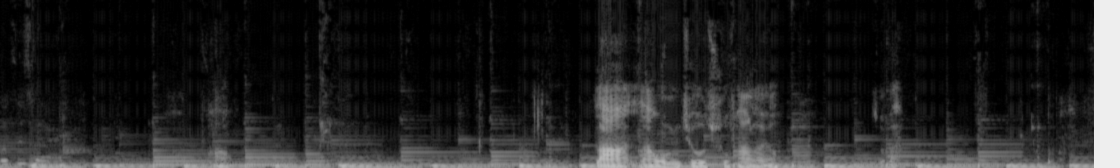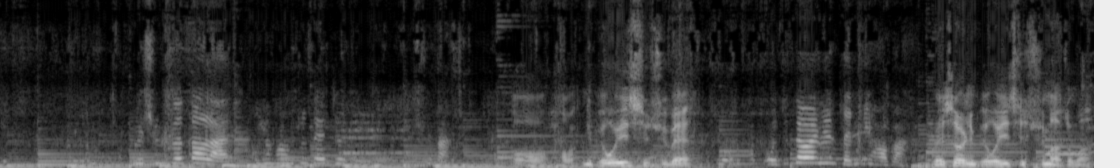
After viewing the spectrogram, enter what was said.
我自己来。好。那那我们就出发了哟，走吧。伟成哥到了，银行就在这里，去吧。哦，好吧，你陪我一起去呗。我就在外面等你，好吧？没事儿，你陪我一起去嘛，走吧。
